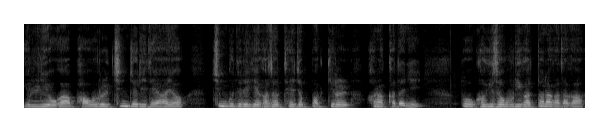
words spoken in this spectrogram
율리오가 바울을 친절히 대하여 친구들에게 가서 대접받기를 허락하더니 또 거기서 우리가 떠나가다가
